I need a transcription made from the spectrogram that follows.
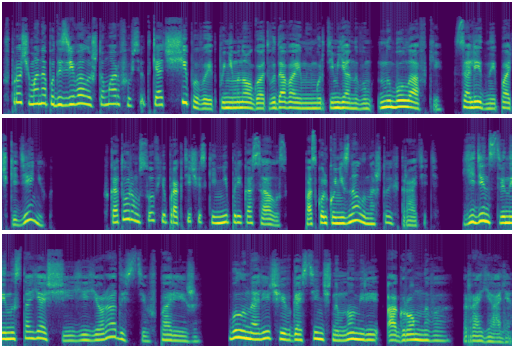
Впрочем, она подозревала, что Марфа все-таки отщипывает понемногу от выдаваемой Мартемьяновым на булавки солидной пачки денег, к которым Софья практически не прикасалась, поскольку не знала, на что их тратить. Единственной настоящей ее радостью в Париже было наличие в гостиничном номере огромного рояля.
